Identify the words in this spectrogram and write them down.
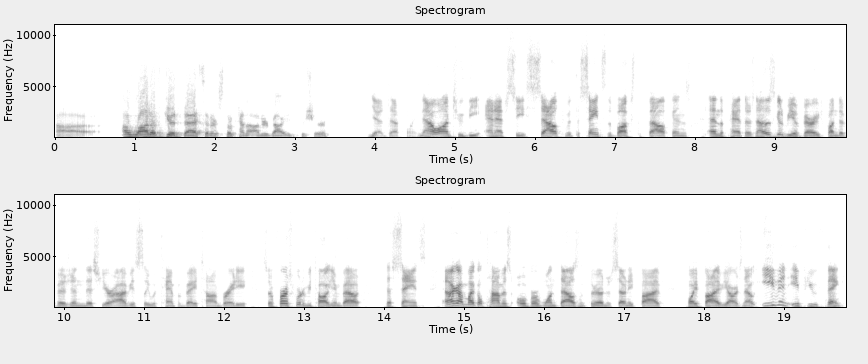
uh, a lot of good bets that are still kind of undervalued for sure. Yeah, definitely. Now on to the NFC South with the Saints, the Bucks, the Falcons, and the Panthers. Now this is going to be a very fun division this year, obviously with Tampa Bay, Tom Brady. So first, we're going to be talking about the Saints, and I got Michael Thomas over 1,375.5 yards. Now, even if you think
